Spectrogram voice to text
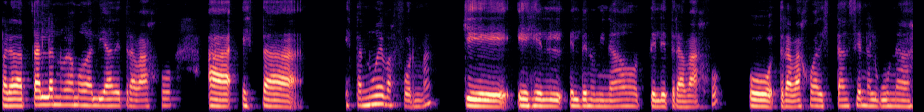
para adaptar la nueva modalidad de trabajo a esta, esta nueva forma que es el, el denominado teletrabajo o trabajo a distancia en algunas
